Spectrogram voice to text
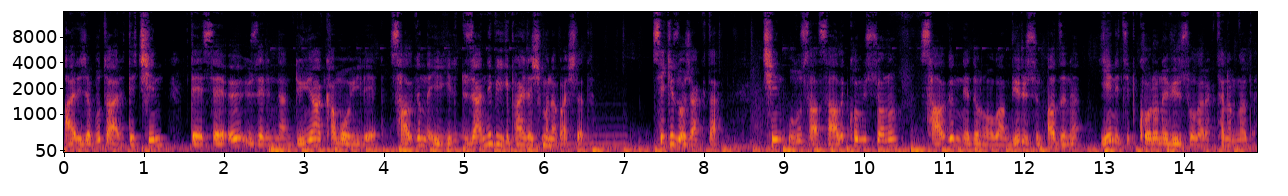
Ayrıca bu tarihte Çin, DSÖ üzerinden dünya kamuoyu ile salgınla ilgili düzenli bilgi paylaşımına başladı. 8 Ocak'ta Çin Ulusal Sağlık Komisyonu salgın nedeni olan virüsün adını yeni tip koronavirüs olarak tanımladı.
